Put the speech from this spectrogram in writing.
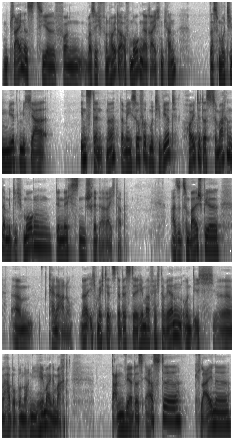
ein kleines Ziel von, was ich von heute auf morgen erreichen kann, das motiviert mich ja instant, ne? Da bin ich sofort motiviert, heute das zu machen, damit ich morgen den nächsten Schritt erreicht habe. Also zum Beispiel, ähm, keine Ahnung, ne? ich möchte jetzt der beste HEMA-Fechter werden und ich äh, habe aber noch nie HEMA gemacht. Dann wäre das erste kleine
